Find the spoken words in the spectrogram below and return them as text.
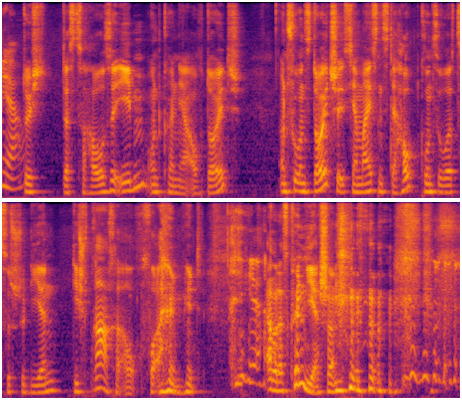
Ja. Durch das Zuhause eben und können ja auch Deutsch. Und für uns Deutsche ist ja meistens der Hauptgrund, sowas zu studieren, die Sprache auch vor allem mit. Ja. Aber das können die ja schon.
